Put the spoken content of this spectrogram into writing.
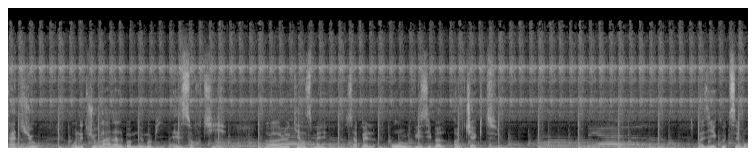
Radio. On est toujours là, l'album de Moby est sorti euh, le 15 mai. S'appelle All Visible Object. Vas-y écoute, c'est bon.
